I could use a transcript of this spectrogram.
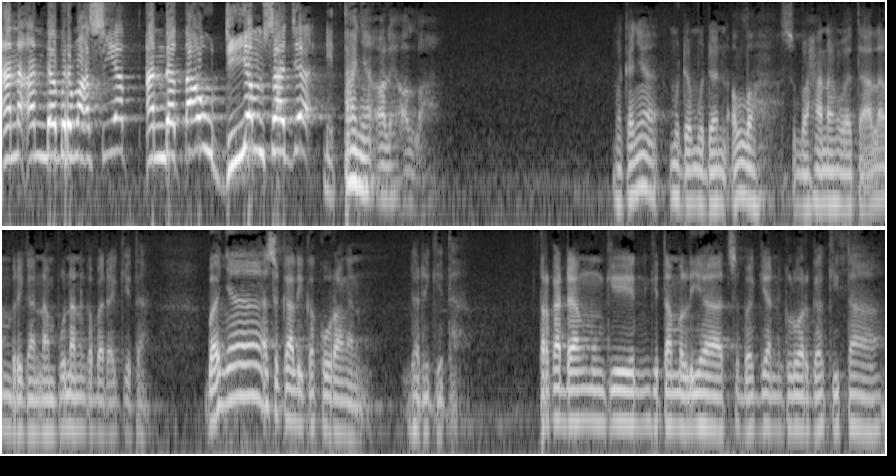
anak Anda bermaksiat, Anda tahu, diam saja ditanya oleh Allah. Makanya mudah-mudahan Allah Subhanahu wa taala memberikan ampunan kepada kita. Banyak sekali kekurangan dari kita. Terkadang mungkin kita melihat sebagian keluarga kita,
